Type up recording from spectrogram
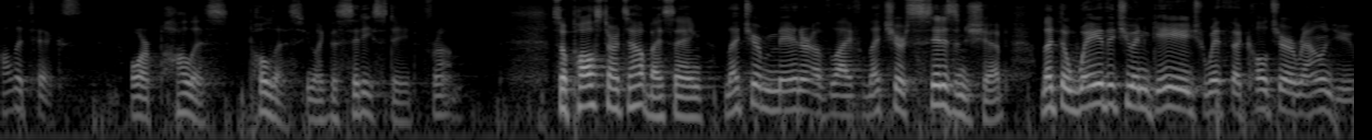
politics or polis, polis, you know, like the city state from. So Paul starts out by saying, let your manner of life, let your citizenship, let the way that you engage with the culture around you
